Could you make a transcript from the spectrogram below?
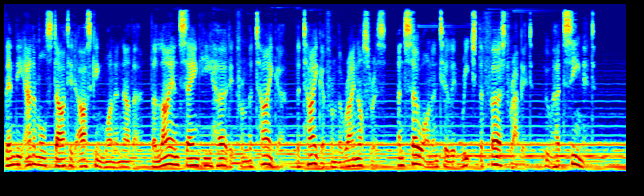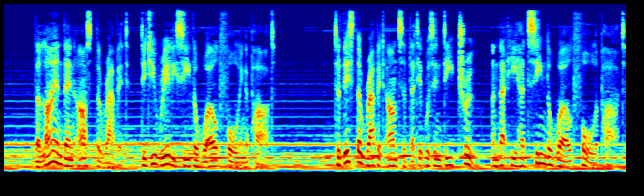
Then the animals started asking one another, the lion saying he heard it from the tiger, the tiger from the rhinoceros, and so on until it reached the first rabbit, who had seen it. The lion then asked the rabbit, Did you really see the world falling apart? To this the rabbit answered that it was indeed true, and that he had seen the world fall apart.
